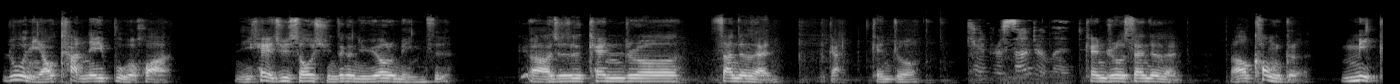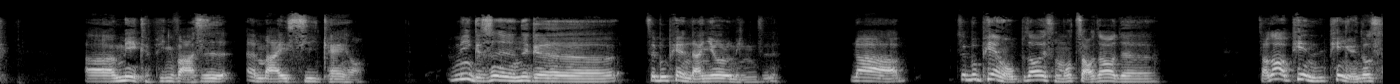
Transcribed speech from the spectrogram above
如果你要看那一部的话，你可以去搜寻这个女优的名字啊、就是 Kendra Sunderland，改 Kendra Kendra Sunderland, Kendra Sunderland，然后空格 Mick，呃，Mick 拼法是 M I C K 哦，Mick 是那个这部片男优的名字。那这部片我不知道为什么找到的，找到的片片源都是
